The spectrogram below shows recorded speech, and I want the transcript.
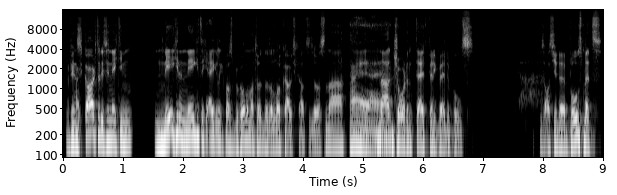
Vince Maar- Carter is in 1999 eigenlijk pas begonnen, want we hadden de lockout gehad. Dus dat was na, Ah, ja, ja, ja. na Jordan-tijdperk bij de Bulls. Dus als je de Bulls met,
